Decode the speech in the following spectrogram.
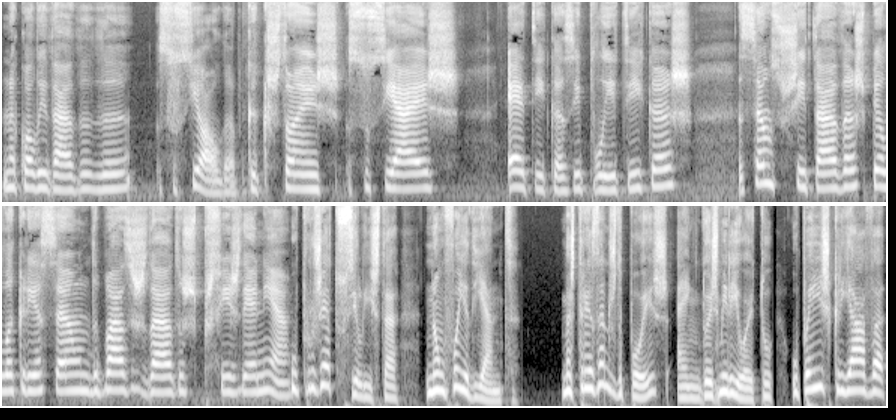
na qualidade de socióloga, porque questões sociais, éticas e políticas são suscitadas pela criação de bases de dados de perfis DNA. O projeto socialista não foi adiante. Mas três anos depois, em 2008, o país criava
